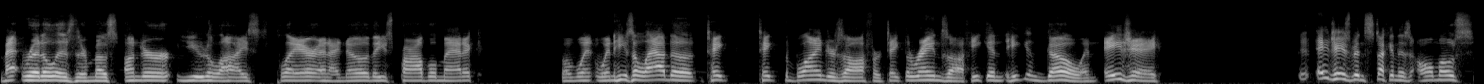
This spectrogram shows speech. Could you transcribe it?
Matt Riddle is their most underutilized player, and I know that he's problematic. But when when he's allowed to take take the blinders off or take the reins off, he can he can go. And AJ, AJ's been stuck in this Omos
